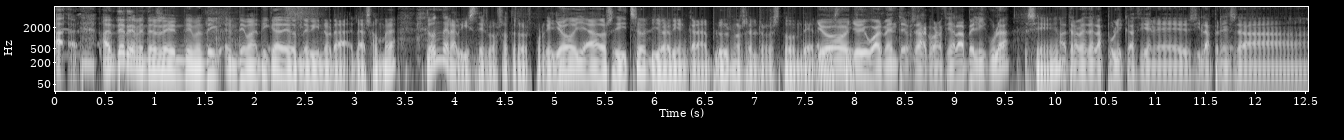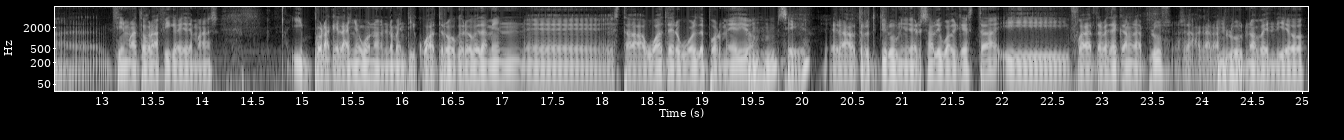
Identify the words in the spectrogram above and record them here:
a- antes de meternos en, temática de dónde vino la, la sombra, ¿dónde la visteis vosotros? Porque yo ya os he dicho, yo la vi en Canal Plus, no sé el resto dónde la Yo, visteis. yo igualmente, o sea, conocía la película Sí. a través de las publicaciones y la prensa cinematográfica y demás. Y por aquel año, bueno, en el 94 creo que también eh, estaba Waterworld de por medio. Sí. Era otro título universal igual que esta y fue a través de Canal Plus. O sea, Canal. Plus nos vendió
